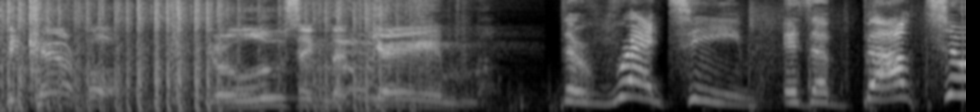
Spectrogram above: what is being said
Be careful. You're losing the game. The red team is about to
